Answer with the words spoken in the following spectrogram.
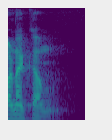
வணக்கம்.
